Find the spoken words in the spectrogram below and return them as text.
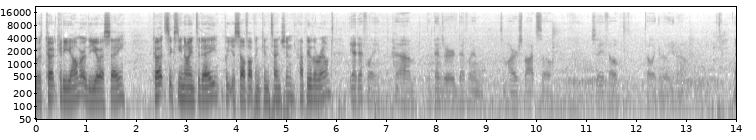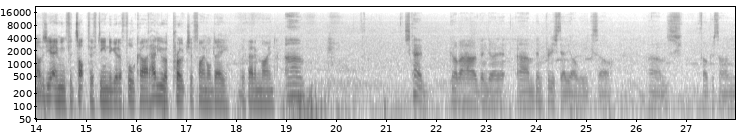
With Kurt Kitayama of the USA. Kurt, 69 today, put yourself up in contention. Happy with the round? Yeah, definitely. Um, the pins were definitely in some harder spots, so today felt felt like a really good round. Now, obviously, you're aiming for top 15 to get a full card. How do you approach a final day with that in mind? Um, just kind of go about how I've been doing it. Um, been pretty steady all week, so um, just focus on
